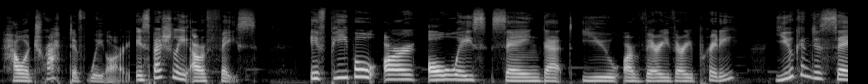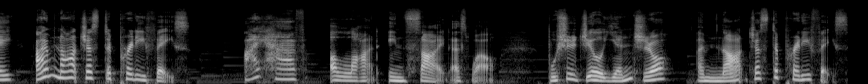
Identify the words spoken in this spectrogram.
how attractive we are, especially our face. If people are always saying that you are very, very pretty, you can just say, I'm not just a pretty face. I have a lot inside as well. 不是只有颜值哦, I'm not just a pretty face.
